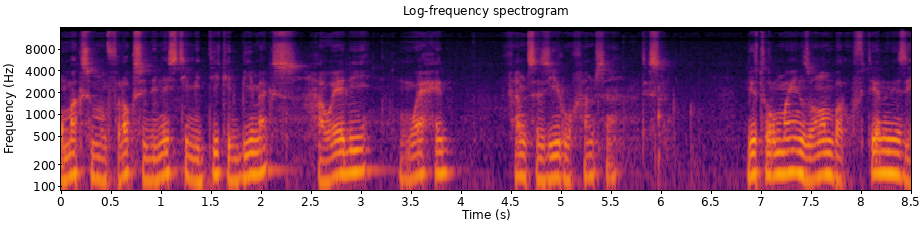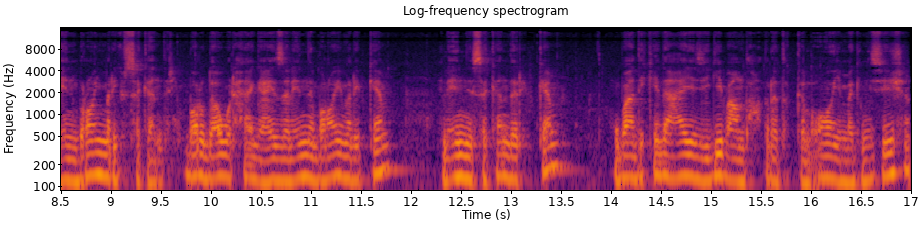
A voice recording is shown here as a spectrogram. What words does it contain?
و maximum flux density مديك ال B max حوالي واحد خمسة زيرو خمسة تسعة. determine the number of turns in primary و secondary. برضه أول حاجة عايزة n primary بكام؟ n secondary بكام؟ وبعد كده عايز يجيب عند حضرتك ال I magnetization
